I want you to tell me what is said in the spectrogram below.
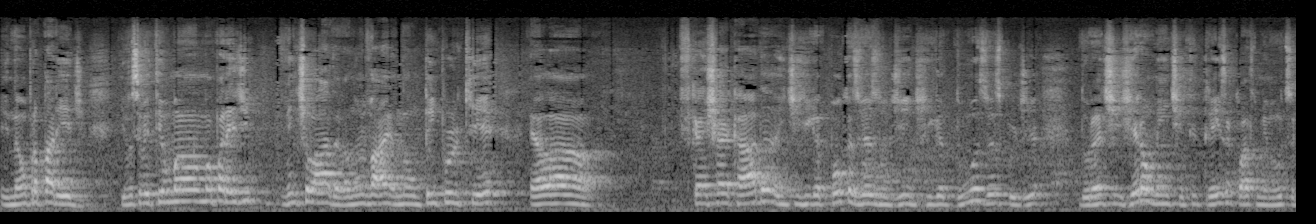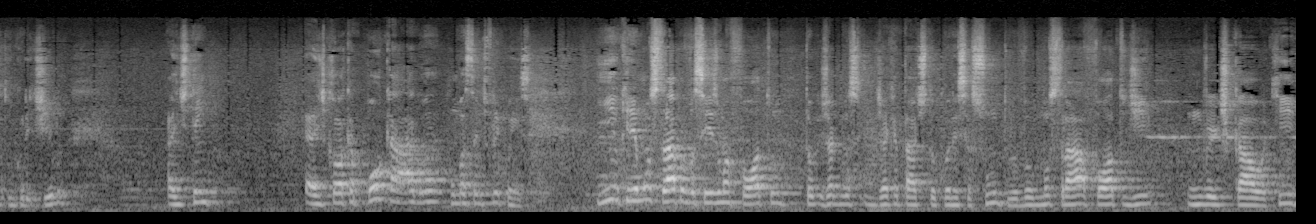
e não para a parede. E você vai ter uma, uma parede ventilada, ela não vai, não tem porquê ela ficar encharcada. A gente irriga poucas vezes no dia, a gente irriga duas vezes por dia, durante geralmente entre 3 a 4 minutos aqui em Curitiba. A gente tem a gente coloca pouca água com bastante frequência. E eu queria mostrar para vocês uma foto, já que, você, já que a Tati tocou nesse assunto, eu vou mostrar a foto de um vertical aqui,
